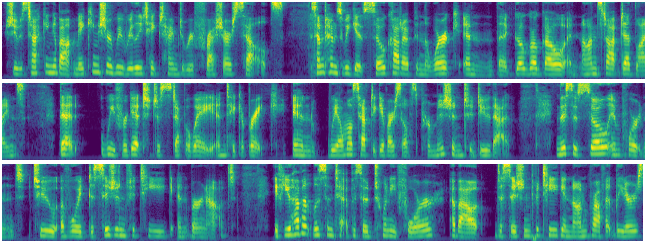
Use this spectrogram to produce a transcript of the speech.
she was talking about making sure we really take time to refresh ourselves. Sometimes we get so caught up in the work and the go, go, go and nonstop deadlines that we forget to just step away and take a break. And we almost have to give ourselves permission to do that. And this is so important to avoid decision fatigue and burnout. If you haven't listened to episode 24 about decision fatigue in nonprofit leaders,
